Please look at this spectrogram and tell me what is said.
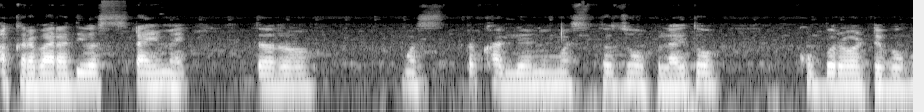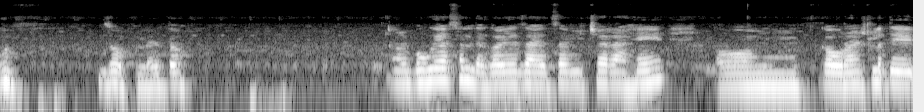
अकरा बारा दिवस टाईम आहे. तर मस्त खाल्ली आणि मस्त झोपला आहे तो. खूप बरं वाटते बघून. झोपला आहे तो. बघूया संध्याकाळी जायचा विचार आहे. गौरांशला ते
